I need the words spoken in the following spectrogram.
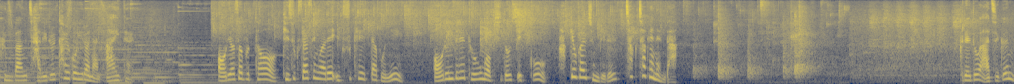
금방 자리를 털고 일어난 아이들. 어려서부터 기숙사 생활에 익숙해 있다 보니 어른들의 도움 없이도 씻고 학교 갈 준비를 척척 해낸다. 그래도 아직은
